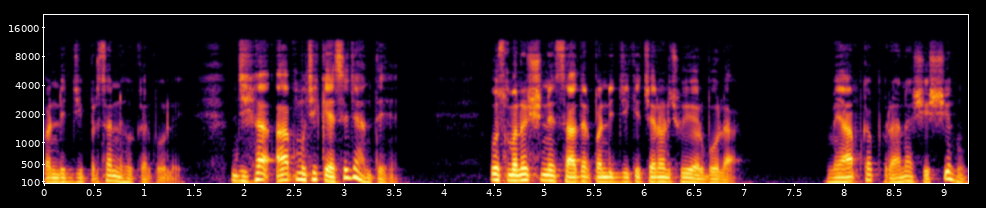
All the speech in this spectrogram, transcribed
पंडित जी प्रसन्न होकर बोले, जी हाँ आप मुझे कैसे जानते हैं? उस मनुष्य ने सादर पंडित जी के चरण छुए और बोला, मैं आपका पुराना शिष्य हूँ।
